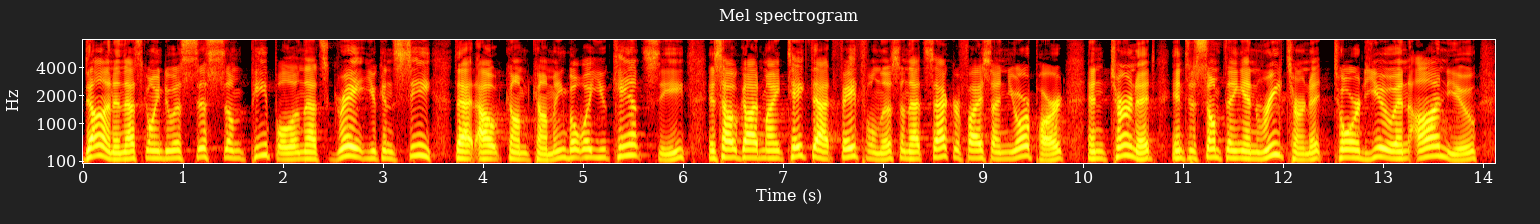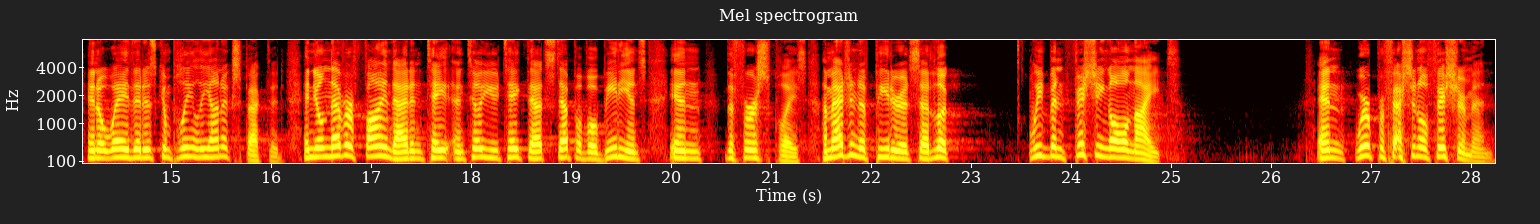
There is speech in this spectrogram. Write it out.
done and that's going to assist some people, and that's great. You can see that outcome coming, but what you can't see is how God might take that faithfulness and that sacrifice on your part and turn it into something and return it toward you and on you in a way that is completely unexpected. And you'll never find that until you take that step of obedience in the first place. Imagine if Peter had said, Look, we've been fishing all night, and we're professional fishermen.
